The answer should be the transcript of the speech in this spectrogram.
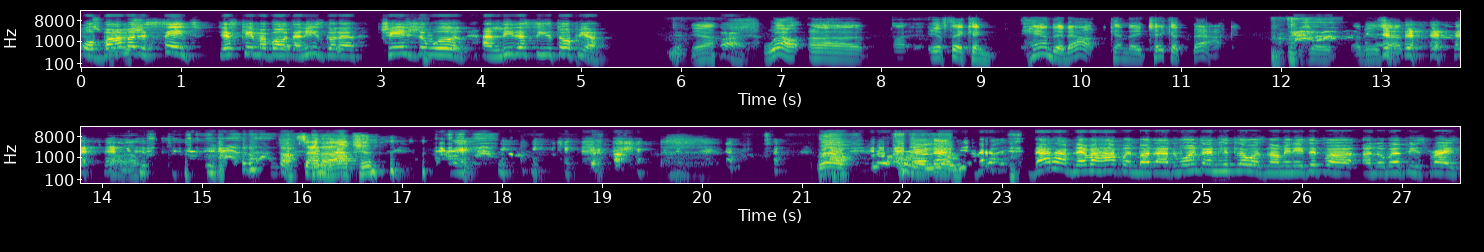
Obama the saint just came about and he's going to change the world and lead us to utopia. Yeah. Well, uh, uh, if they can hand it out, can they take it back? Is there, I mean, is that, I don't know. Is that an option? well, you know, that, that, that, have never happened, but at one time Hitler was nominated for a Nobel Peace Prize.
